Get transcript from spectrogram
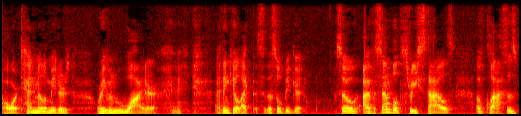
or 10 millimeters or even wider. I think you'll like this. This will be good. So I've assembled three styles of glasses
